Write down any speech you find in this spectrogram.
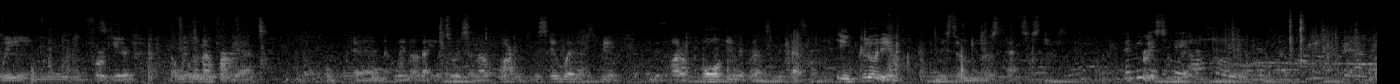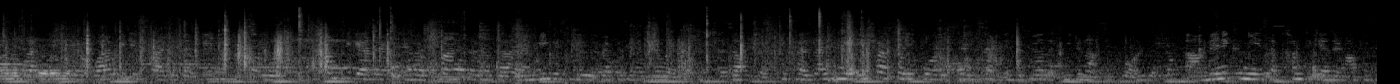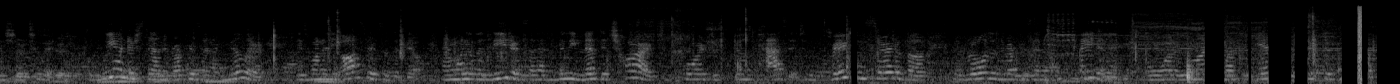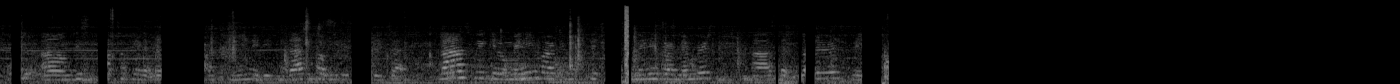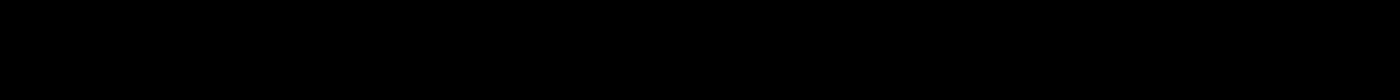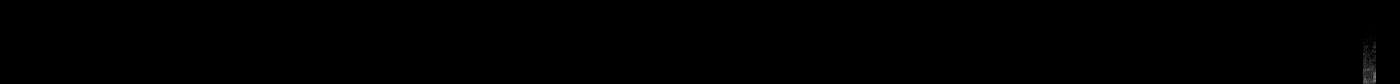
we forgive, we do not forget. And we know that history is another part, the same way that it's been the part of all immigrants in the past, including Mr. Miller's ancestors. Let me just say also, a brief uh, why we decided that we need to come together in front of, uh, and meet with you, Representative Miller, as author. Because I think HR 4437 is a bill that we do not support. Uh, Many communities have come together in opposition to it. We understand that Representative Miller is one of the authors of the bill and one of the leaders that has really led the charge towards this bill's passage. And we're very concerned about the role that the representatives played in it. And we want to remind once again, this is um, this is not something that our communities, and that's why we decided that. Last week, you know, many of our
